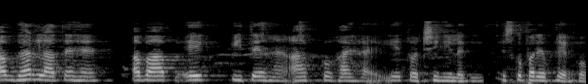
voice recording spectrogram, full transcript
अब घर लाते हैं अब आप एक पीते हैं आपको हाय हाय ये तो अच्छी नहीं लगी इसको परे फेंको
